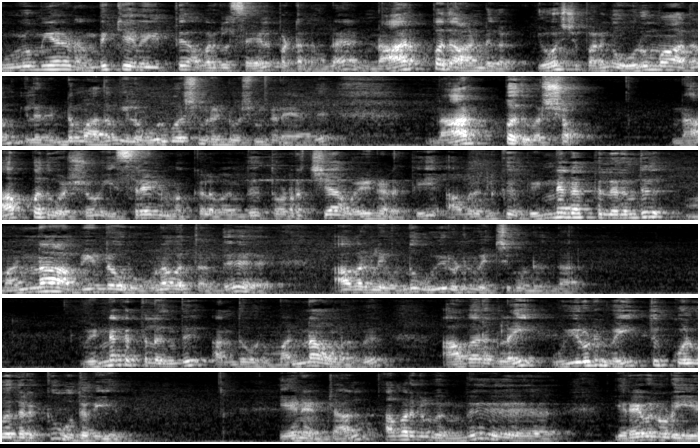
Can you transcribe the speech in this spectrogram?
முழுமையான நம்பிக்கை வைத்து அவர்கள் செயல்பட்டதால நாற்பது ஆண்டுகள் யோசிச்சு பாருங்கள் ஒரு மாதம் இல்லை ரெண்டு மாதம் இல்லை ஒரு வருஷம் ரெண்டு வருஷம் கிடையாது. நாற்பது வருஷம் நாற்பது வருஷம் இஸ்ரேல் மக்களை வந்து தொடர்ச்சியாக வழிநடத்தி அவர்களுக்கு விண்ணகத்திலிருந்து மன்னா அப்படின்ற ஒரு உணவை தந்து அவர்களை வந்து உயிருடன் வச்சு கொண்டிருந்தார் விண்ணகத்திலிருந்து அந்த ஒரு மன்னா உணவு அவர்களை உயிருடன் வைத்துக் கொள்வதற்கு உதவியது. ஏனென்றால் அவர்கள் வந்து இறைவனுடைய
